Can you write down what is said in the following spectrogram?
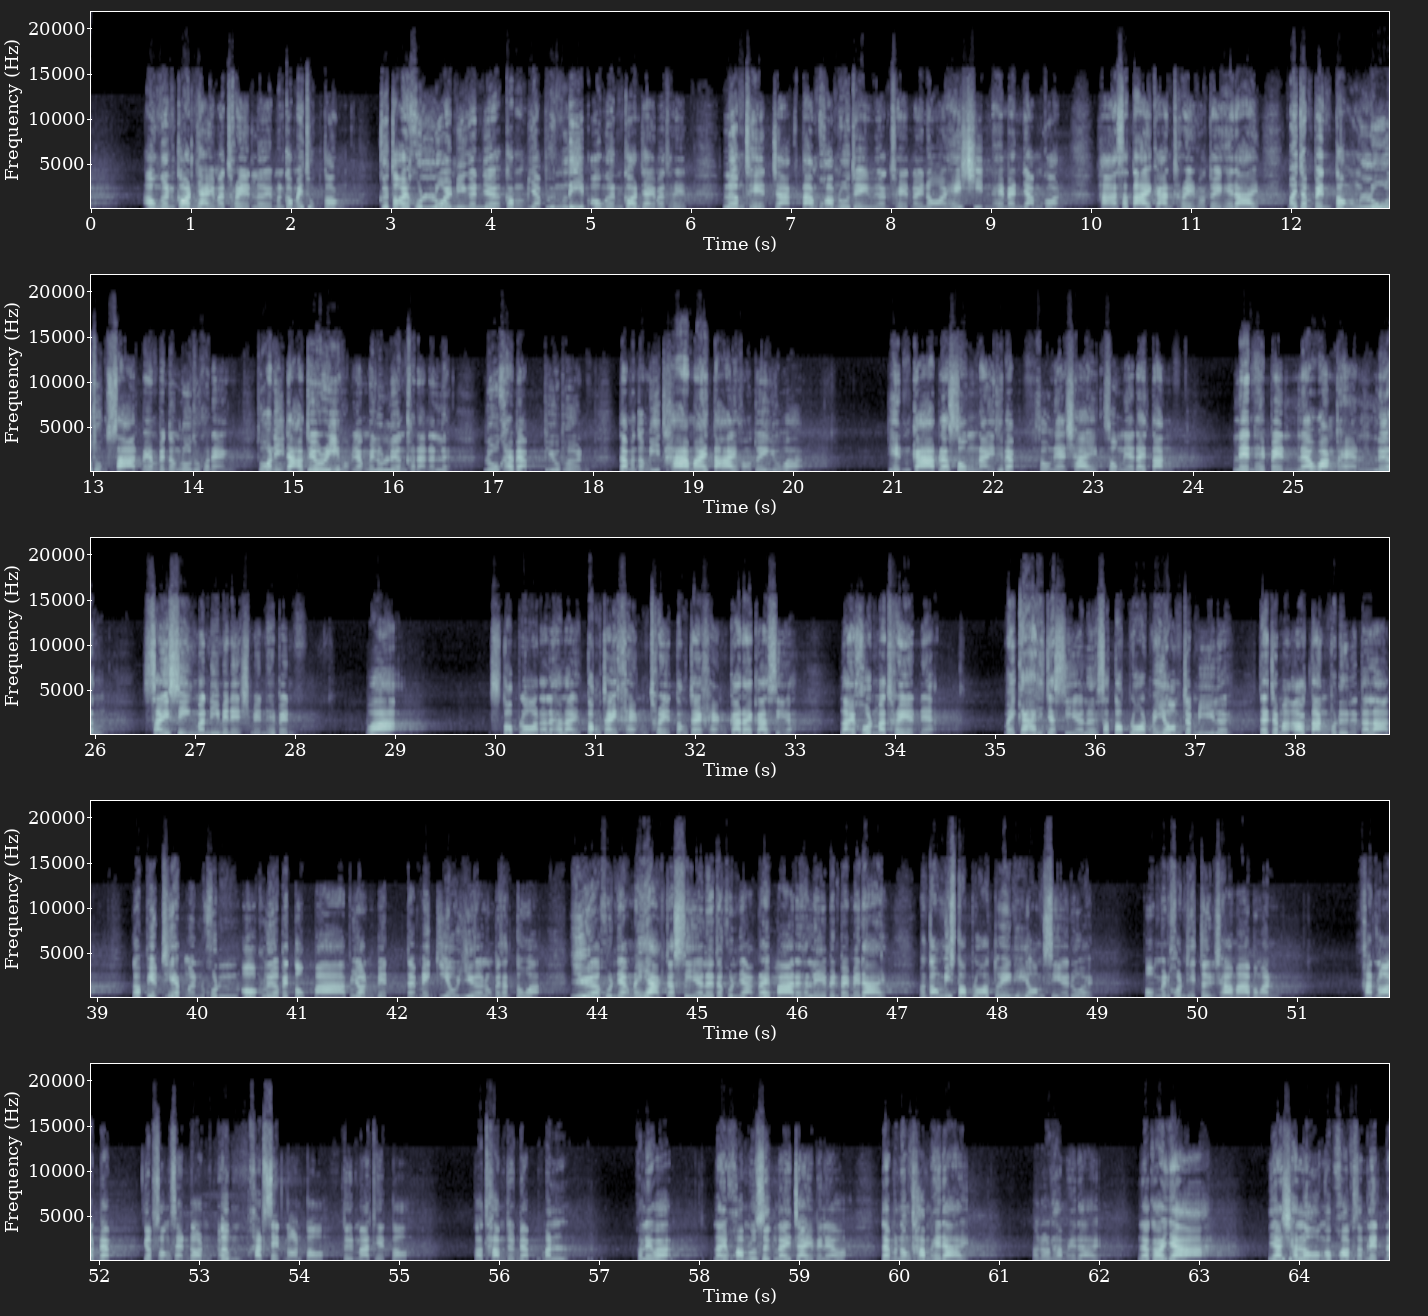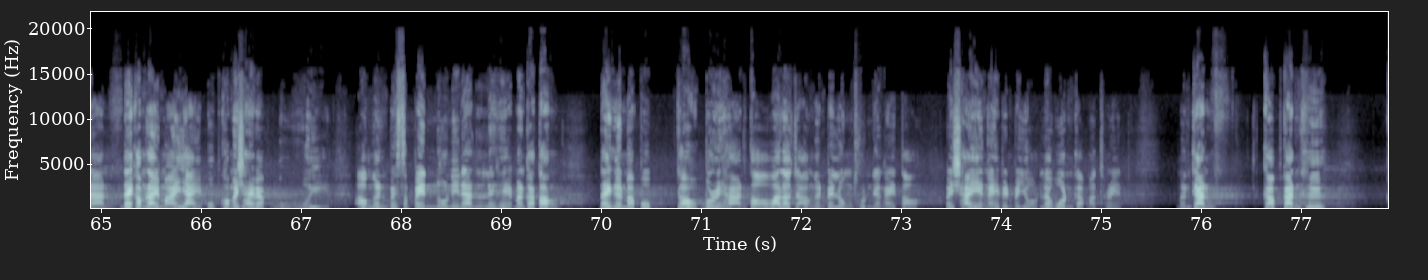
เอาเงินก้อนใหญ่มาเทรดเลย มันก็ไม่ถูกต้อง คือต่อให้คุณรวยมีเงินเยอะก็อย่าเพิ่งรีบเอาเงินก้อนใหญ่มาเทรด เริ่มเทรดจากตามความรู้ตัวเองก่อนเทรดน้อยๆ ให้ชินให้แม่นยำก่อน หาสไตล์การเทรดของตัวเองให้ได้ ไม่จำเป็นต้องรู้ทุกศาสตร์ ไม่จำเป็นต้องรู้ทุกแขนง ทุกวันนี้ดาวเทอรี่ผมยังไม่รู้เรื่องขนาดนั้นเลย รู้แค่แบบผิวเผิน แต่มันต้องมีท่าไม้ตายของตัวเองอยู่ว่า เห็นกราฟแล้วทรงไหนที่แบบทรงเนี้ยใช่ทรงเนี้ยได้ตังค์เล่นให้เป็น แล้ววางแผนเรื่อง sizing money management ให้เป็น ว่า stop loss อะไรเท่าไหร่ต้องใจแข็งเทรดต้องใจแข็งกล้าได้กล้าเสีย หลายคนมาเทรดเนี่ยไม่กล้าที่จะเสียเลย stop loss ไม่ยอมจะมีเลย แต่จะมาเอาตังค์คนอื่นในตลาด ก็เปรียบเทียบเหมือนคุณออกเรือไปตกปลาไปหย่อนเบ็ด แต่ไม่เกี่ยวเหยื่อลงไปสักตัว เหยื่อคุณยังไม่อยากจะเสียเลยแต่คุณอยากได้ปลาในทะเลเป็นไปไม่ได้ มันต้องมี stop loss ตัวเองที่ยอมเสียด้วย ผมเป็นคนที่ตื่นเช้ามาบางวันคัดลอสแบบเกือบ2 0 0 0 0 0ดอลตึ้มคัดเสร็จนอนต่อ ตื่นมาเทรดต่อ ก็ทำจนแบบมันเขาเรียกว่าไร้ความรู้สึกไร้ใจไปแล้ว แต่มันต้องทำให้ได้ มันต้องทำให้ได้ แล้วก็อย่าอย่าฉลองกับความสำเร็จนาน ได้กำไรไม้ใหญ่ปุ๊บก็ไม่ใช่แบบอุ้ยเอาเงินไปสเปนนู่นนี่นั่นเลยเทมันก็ต้องได้เงินมาปุ๊บก็บริหารต่อว่าเราจะเอาเงินไปลงทุนยังไงต่อ ไปใช้ยังไงให้เป็นประโยชน์แล้ววนกลับมาเทรด เหมือนกันกลับกันคือ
